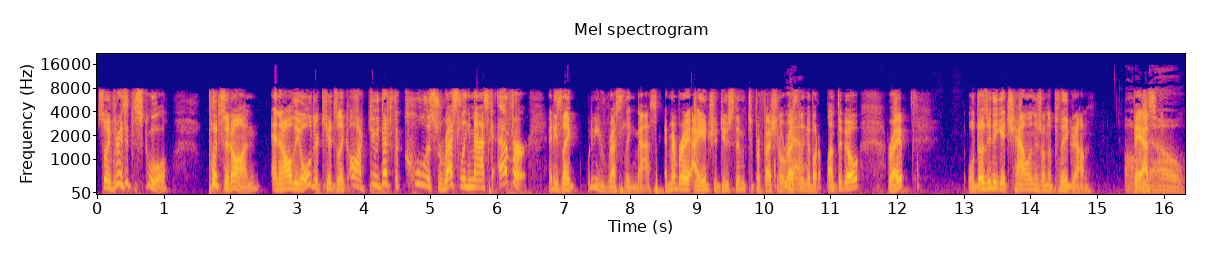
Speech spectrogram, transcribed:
So he brings it to school, puts it on, and then all the older kids are like, oh, dude, that's the coolest wrestling mask ever. And he's like, what do you mean wrestling mask? And remember, I, I introduced them to professional Yeah. wrestling about a month ago, right? Well, doesn't he get challenged on the playground? Oh, They asked- no.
